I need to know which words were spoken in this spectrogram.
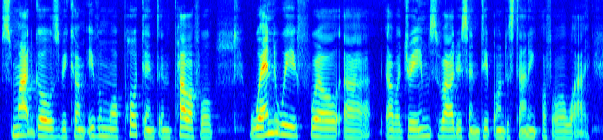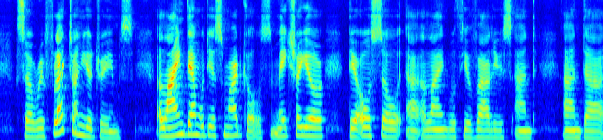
Smart goals become even more potent and powerful when we fuel uh, our dreams, values, and deep understanding of our why. So reflect on your dreams, align them with your SMART goals. Make sure you're they're also uh, aligned with your values and and uh,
